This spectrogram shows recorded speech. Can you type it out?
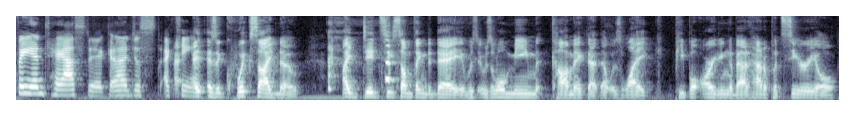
fantastic. I just I can't. A- As a quick side note, I did see something today. It was it was a little meme comic that that was like people arguing about how to put cereal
